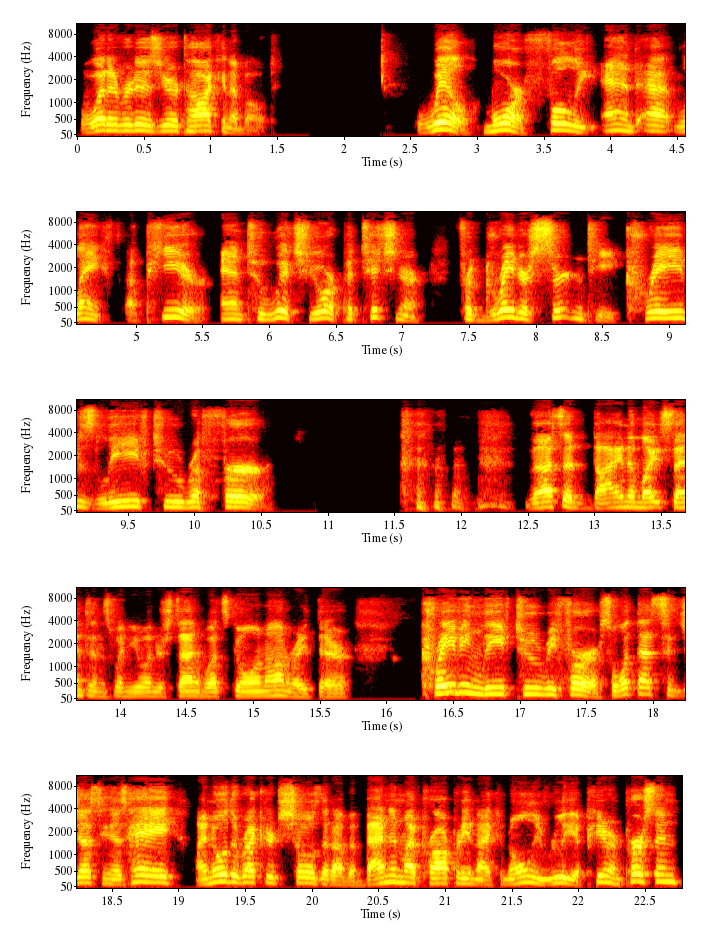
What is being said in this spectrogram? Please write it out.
whatever it is you're talking about, will more fully and at length appear, and to which your petitioner, for greater certainty, craves leave to refer. That's a dynamite sentence when you understand what's going on right there craving leave to refer. So what that's suggesting is, hey, I know the record shows that I've abandoned my property and I can only really appear in person.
